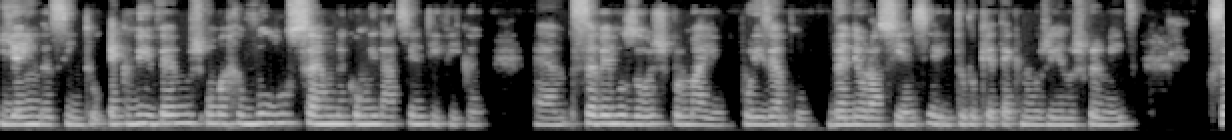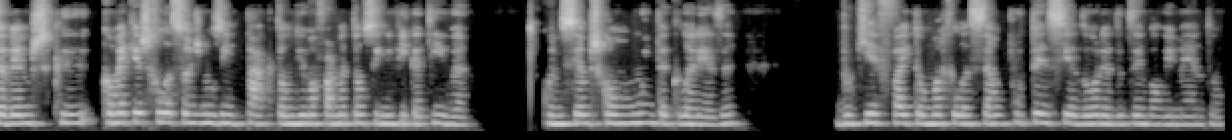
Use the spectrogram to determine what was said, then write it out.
e ainda sinto, é que vivemos uma revolução na comunidade científica. Um, sabemos hoje, por meio, por exemplo, da neurociência e tudo o que a tecnologia nos permite, que sabemos que como é que as relações nos impactam de uma forma tão significativa. Conhecemos com muita clareza do que é feita uma relação potenciadora de desenvolvimento.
